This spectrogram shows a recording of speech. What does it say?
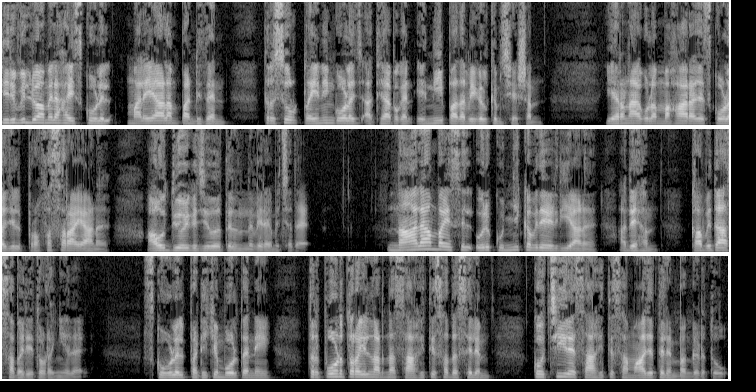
തിരുവില്വാമല ഹൈസ്കൂളിൽ മലയാളം പണ്ഡിതൻ തൃശൂർ ട്രെയിനിംഗ് കോളേജ് അധ്യാപകൻ എന്നീ പദവികൾക്കും ശേഷം എറണാകുളം മഹാരാജാസ് കോളേജിൽ പ്രൊഫസറായാണ് ഔദ്യോഗിക ജീവിതത്തിൽ നിന്ന് വിരമിച്ചത്. നാലാം വയസ്സിൽ ഒരു കുഞ്ഞിക്കവിത എഴുതിയാണ് അദ്ദേഹം കവിതാ സബരി തുടങ്ങിയത്. സ്കൂളിൽ പഠിക്കുമ്പോൾ തന്നെ തൃപ്പൂണിത്തുറയിൽ നടന്ന സാഹിത്യ സദസ്സിലും കൊച്ചിയിലെ സാഹിത്യ സമാജത്തിലും പങ്കെടുത്തു.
